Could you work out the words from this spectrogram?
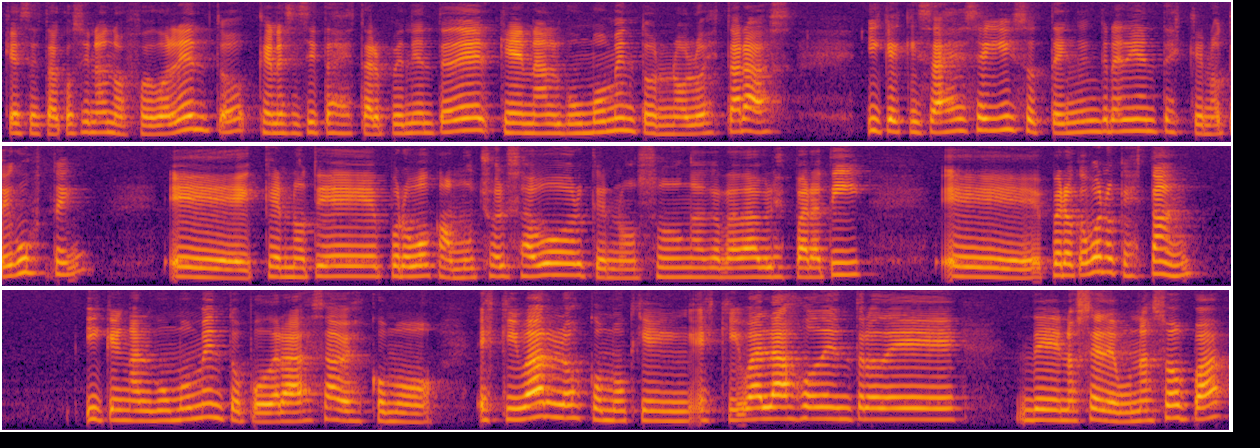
que se está cocinando a fuego lento, que necesitas estar pendiente de él, que en algún momento no lo estarás y que quizás ese guiso tenga ingredientes que no te gusten, eh, que no te provocan mucho el sabor, que no son agradables para ti, eh, pero que bueno, que están y que en algún momento podrás, sabes, como esquivarlos, como quien esquiva el ajo dentro de, de no sé, de una sopa,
